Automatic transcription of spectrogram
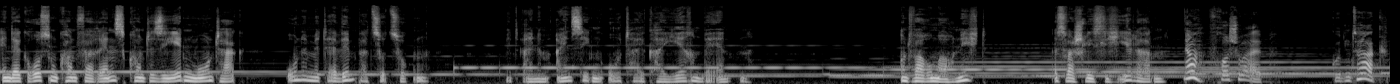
In der großen Konferenz konnte sie jeden Montag, ohne mit der Wimper zu zucken, mit einem einzigen Urteil Karrieren beenden. Und warum auch nicht? Es war schließlich ihr Laden. Ja, Frau Schwalb. Guten Tag.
